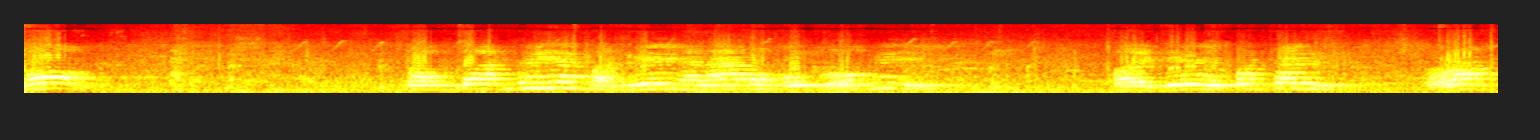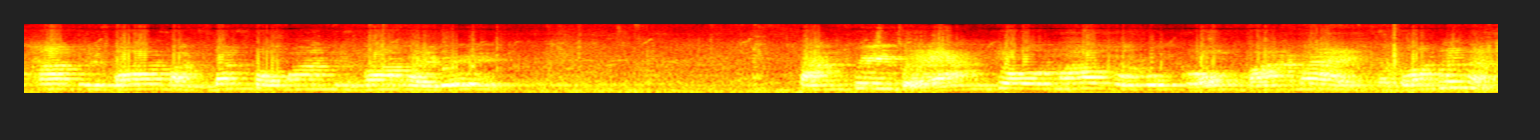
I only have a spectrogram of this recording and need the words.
ផងតំបន់នេះមិនមានណាមកគ្រប់គ្រងទេបើយើងប៉ុន្តែរដ្ឋាភិបាលមិនដឹងប្រមាណពីណាហើយទេតាំងពីប្រាំងចូលមកក៏គ្រប់គ្រងបានដែរតំបន់ហ្នឹង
